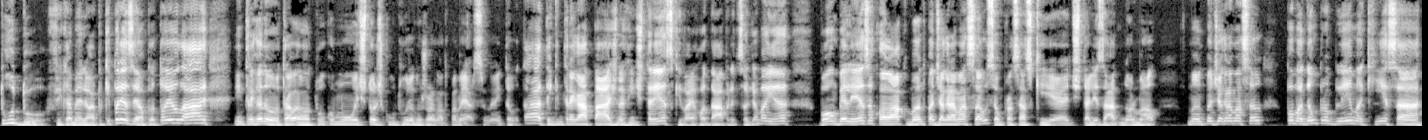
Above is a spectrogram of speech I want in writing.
tudo fica melhor. Porque, por exemplo, eu tô eu lá entregando, eu atuo como editor de cultura no Jornal do Comércio, né? Então, tá, tem que entregar a página 23, que vai rodar para edição de amanhã. Bom, beleza, eu coloco, mando para diagramação, isso é um processo que é digitalizado, normal. Mando para diagramação, pô, mas deu um problema aqui, essa,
